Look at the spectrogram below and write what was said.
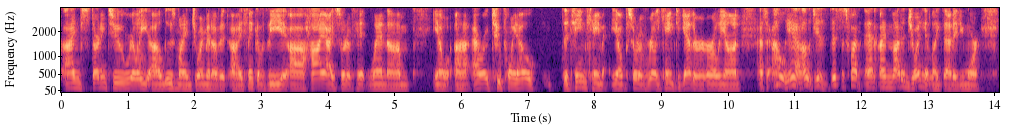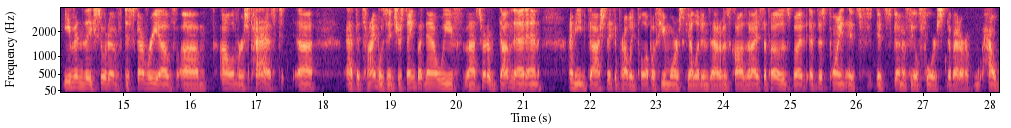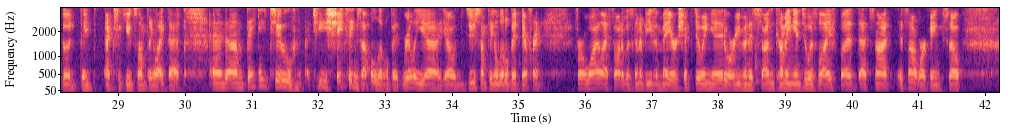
I'm starting to really uh, lose my enjoyment of it. I think of the uh, high I sort of hit when um, you know uh, Arrow 2.0 the team came, you know, sort of really came together early on. I was like, oh yeah, oh Jesus, this is fun, and I'm not enjoying it like that anymore. Even the sort of discovery of um, Oliver's past uh, at the time was interesting, but now we've uh, sort of done that, and I mean, gosh, they could probably pull up a few more skeletons out of his closet, I suppose. But at this point, it's it's going to feel forced, no matter how good they execute something like that. And um, they need to, geez, shake things up a little bit. Really, uh, you know, do something a little bit different. For a while, I thought it was going to be the mayorship doing it, or even his son coming into his life, but that's not. It's not working. So,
